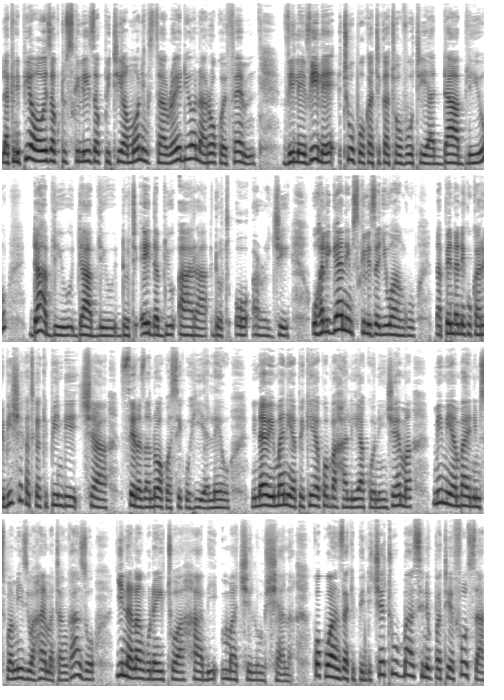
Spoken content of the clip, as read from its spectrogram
lakini pia waweza kutusikiliza kupitia morning star radio na rock fm vile vile tupo katika tovuti ya wwwawr www.awr.org uhali gani msikilizaji wangu? Napenda nikukaribishe katika kipindi cha sera za ndoa kwa siku hii ya leo. Ninayo imani ya pekee ya kwamba hali yako ni njema. Mimi ambaye ni msimamizi wa haya matangazo jina langu naitwa habi machilumshana. Kwa kuanza kipindi chetu basi nikupatie fursa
